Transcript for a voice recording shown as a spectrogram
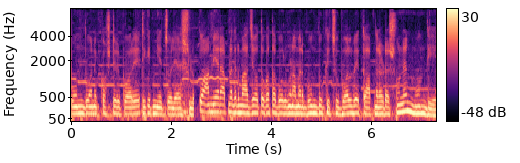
বন্ধু অনেক কষ্টের পরে টিকিট নিয়ে চলে আসলো। তো আমি আর আপনাদের মাঝে অত কথা বলব না, আমার বন্ধু কিছু বলবে, তো আপনারা ওটা শুনেন, মন দিয়ে।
